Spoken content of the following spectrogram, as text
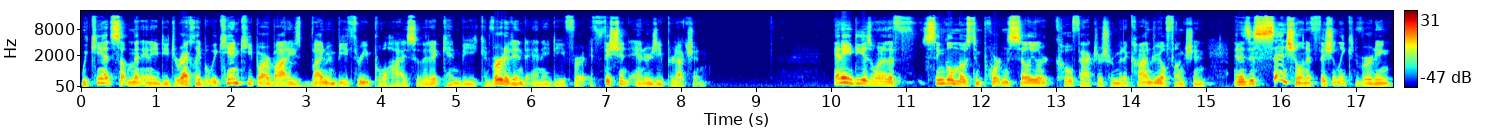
we can't supplement NAD directly, but we can keep our body's vitamin B3 pool high so that it can be converted into NAD for efficient energy production. NAD is one of the f- single most important cellular cofactors for mitochondrial function and is essential in efficiently converting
